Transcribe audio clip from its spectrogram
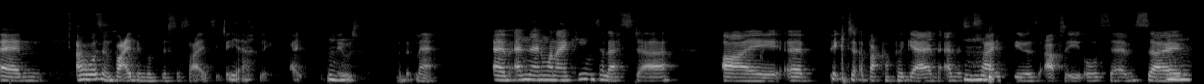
um, I wasn't vibing with the society, basically. Yeah. I, mm-hmm. It was a bit meh. Um, and then when I came to Leicester, I uh, picked it back up again, and the Mhm. society was absolutely awesome. So Mhm.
